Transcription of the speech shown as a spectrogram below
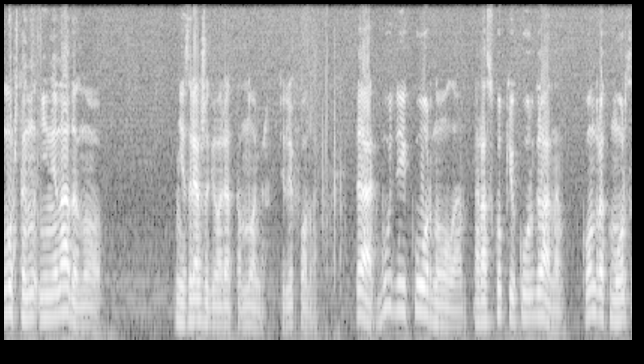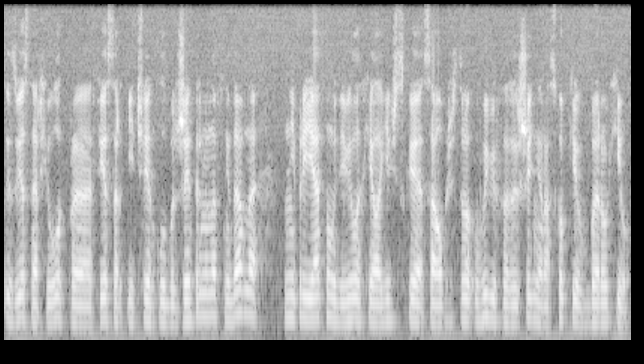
может и не надо, но не зря же говорят там номер телефона. Так, будни Корнуолла, раскопки кургана. Конрад Морс, известный археолог, профессор и член клуба джентльменов, недавно неприятно удивило археологическое сообщество, выбив разрешение раскопки в Бэрроу-Хилл.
